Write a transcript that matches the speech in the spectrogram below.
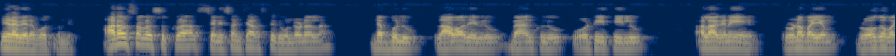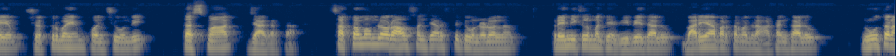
నెరవేరబోతుంది. ఆరవ స్థానంలో శుక్ర శని సంచార స్థితి ఉండడం వల్ల డబ్బులు లావాదేవీలు బ్యాంకులు ఓటీపీలు అలాగనే రుణ భయం రోగ భయం శత్రు భయం పొంచి ఉంది. తస్మాత్ జాగ్రత్త. సప్తమంలో రాహు సంచార స్థితి ఉండడం వల్ల ప్రేమికుల మధ్య విభేదాలు భార్యాభర్తల మధ్య ఆటంకాలు నూతన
